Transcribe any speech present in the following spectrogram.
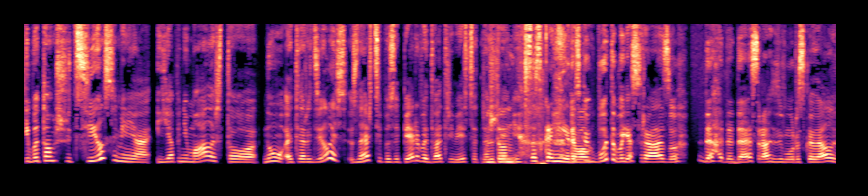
И потом шутился меня, и я понимала, что, ну, это родилось, знаешь, типа за первые два-три месяца отношений. Вот он сосканировал. То есть как будто бы я сразу, да-да-да, я сразу ему рассказала,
